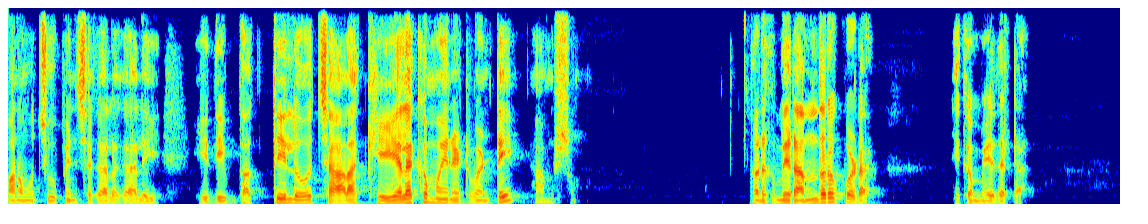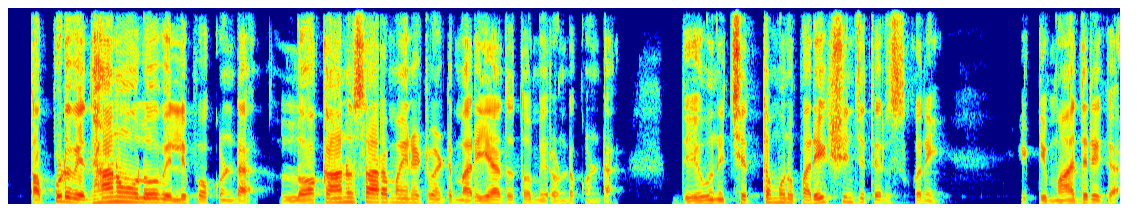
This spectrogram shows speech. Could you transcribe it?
మనము చూపించగలగాలి. ఇది భక్తిలో చాలా కీలకమైనటువంటి అంశం. కనుక మీరందరూ కూడా ఇక మీదట తప్పుడు విధానంలో వెళ్ళిపోకుండా లోకానుసారమైనటువంటి మర్యాదతో మీరు ఉండకుండా దేవుని చిత్తమును పరీక్షించి తెలుసుకొని ఇట్టి మాదిరిగా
